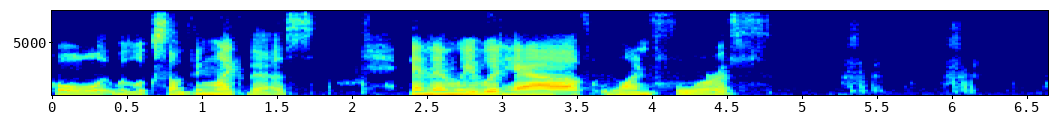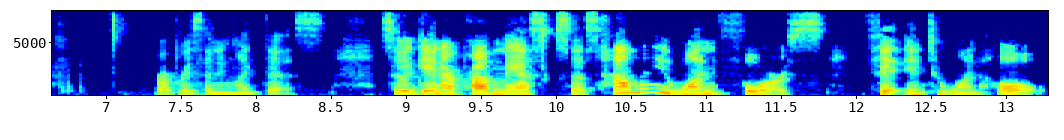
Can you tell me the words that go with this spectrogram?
whole, it would look something like this. And then we would have 1 fourth representing like this. So again, our problem asks us how many 1 fourths fit into one whole.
